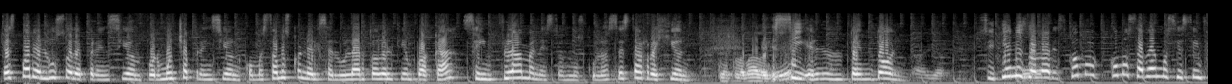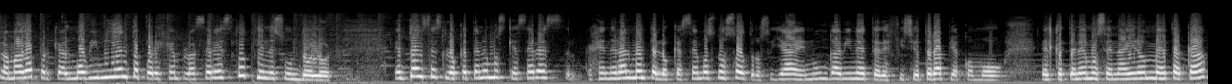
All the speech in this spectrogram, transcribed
es por el uso de prensión, por mucha prensión. Como estamos con el celular todo el tiempo acá, se inflaman estos músculos, esta región. ¿Está Sí, el tendón. Ah, si tienes dolores, ¿cómo, ¿cómo sabemos si está inflamado? Porque al movimiento, por ejemplo, hacer esto, tienes un dolor. Entonces, lo que tenemos que hacer es, generalmente lo que hacemos nosotros ya en un gabinete de fisioterapia como el que tenemos en Iron Met acá,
